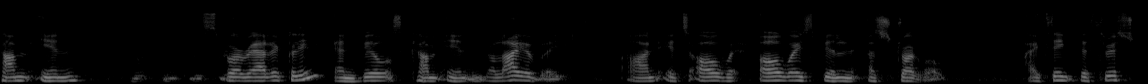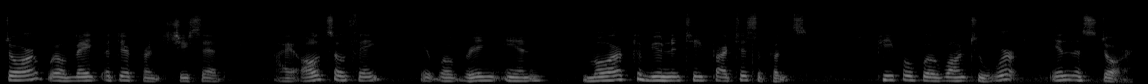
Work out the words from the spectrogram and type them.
come in sporadically and bills come in reliably. On it's always, always been a struggle. I think the thrift store will make a difference, she said. I also think it will bring in more community participants. People will want to work in the store,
